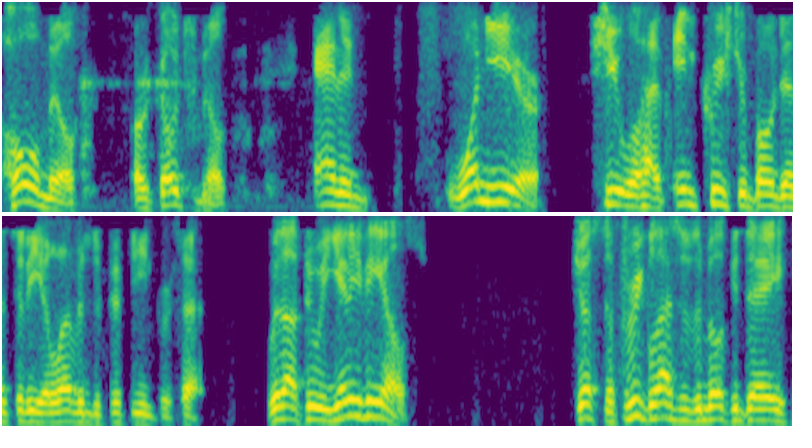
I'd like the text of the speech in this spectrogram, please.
whole milk or goat's milk, and in one year she will have increased her bone density 11 to 15 percent without doing anything else. Just the three glasses of milk a day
